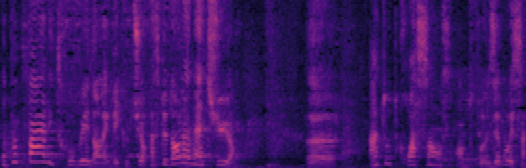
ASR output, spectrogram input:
On ne peut pas les trouver dans l'agriculture parce que dans la nature, euh, un taux de croissance entre 0 et 5%,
